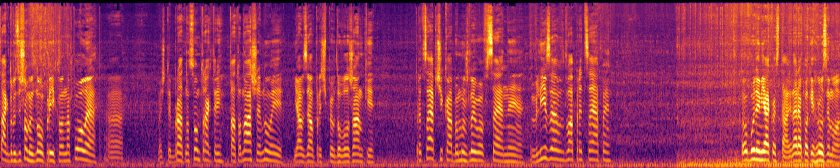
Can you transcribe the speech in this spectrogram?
Так, друзі, що ми знову приїхали на поле. Е, Бачите, брат на своєму тракторі, тато наше. Ну і я взяв, причепив до волжанки прицепчика, бо можливо все не влізе в два прицепи. То будемо якось так. Зараз поки грузимо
